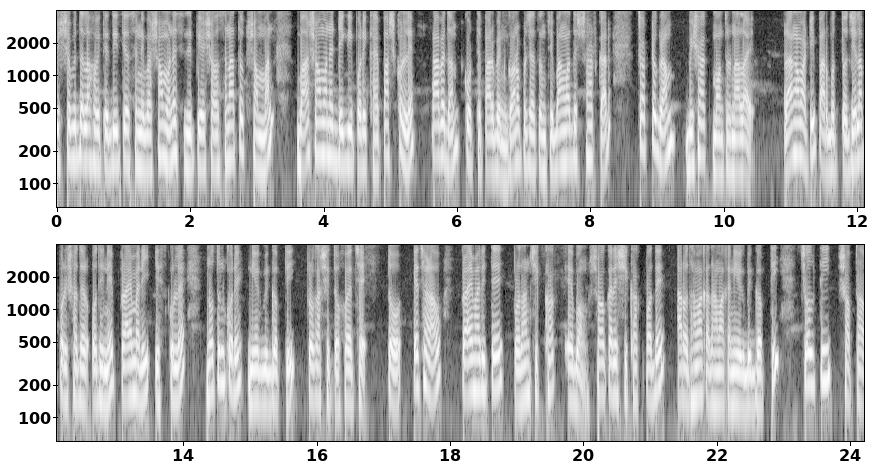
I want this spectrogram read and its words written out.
বিশ্ববিদ্যালয় হইতে দ্বিতীয় শ্রেণি বা সমানে সিজিপিএ সহ স্নাতক সম্মান বা সমানের ডিগ্রি পরীক্ষায় পাশ করলে আবেদন করতে পারবেন। গণপ্রজাতন্ত্রী বাংলাদেশ সরকার, চট্টগ্রাম বিষয়ক মন্ত্রণালয়। রাঙামাটি পার্বত্য জেলা পরিষদের অধীনে প্রাইমারি স্কুলে নতুন করে নিয়োগ বিজ্ঞপ্তি প্রকাশিত হয়েছে। তো এছাড়াও প্রাইমারিতে প্রধান শিক্ষক এবং সহকারী শিক্ষক পদে আরও ধামাকা ধামাকা নিয়োগ বিজ্ঞপ্তি চলতি সপ্তাহ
